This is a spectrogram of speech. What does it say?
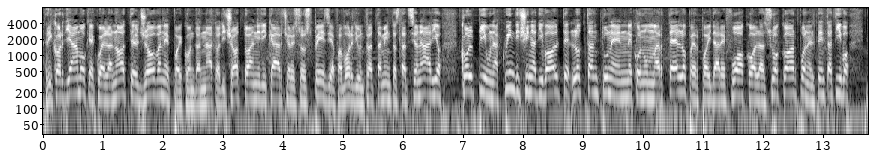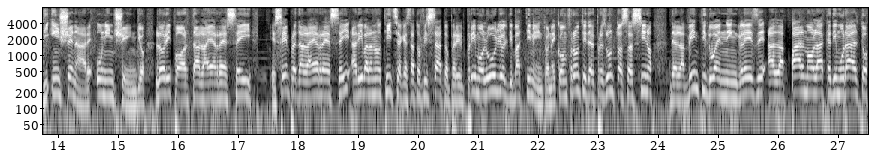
Ricordiamo che quella notte il giovane, poi condannato a 18 anni di carcere sospesi a favore di un trattamento stazionario, colpì una quindicina di volte l'81enne con un martello per poi dare fuoco al suo corpo nel tentativo di inscenare un incendio lo riporta la RSI. E sempre dalla RSI arriva la notizia che è stato fissato per il primo luglio il dibattimento nei confronti del presunto assassino della 22enne inglese alla Palma Olac di Muralto.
